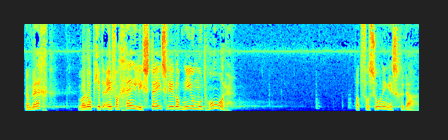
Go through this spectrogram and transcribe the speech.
Een weg waarop je het evangelie steeds weer opnieuw moet horen. Dat verzoening is gedaan.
